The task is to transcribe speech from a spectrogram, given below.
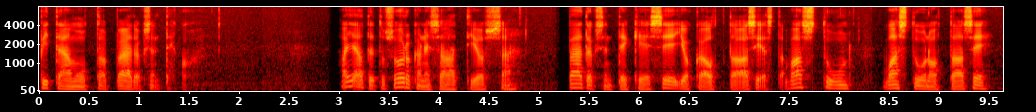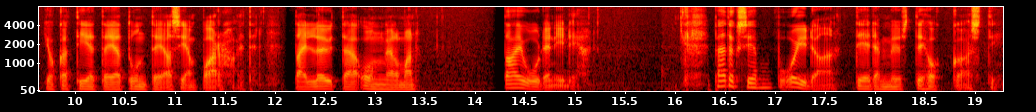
pitää muuttaa päätöksentekoa. Hajautetussa organisaatiossa Päätöksen tekee se, joka ottaa asiasta vastuun. Vastuun ottaa se, joka tietää ja tuntee asian parhaiten tai löytää ongelman tai uuden idean. Päätöksiä voidaan tehdä myös tehokkaasti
